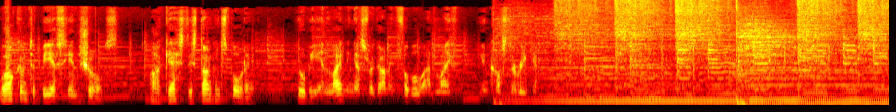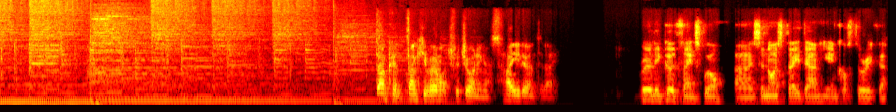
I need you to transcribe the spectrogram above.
Welcome to BFC and Shorts. Our guest is Duncan Spalding, who will be enlightening us regarding football and life in Costa Rica. Duncan, thank you very much for joining us. How are you doing today? Really good, thanks, Will. Uh, it's a nice day down here in Costa Rica.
